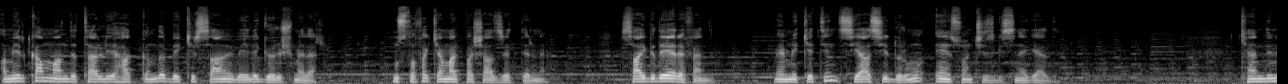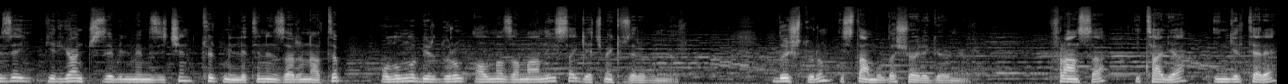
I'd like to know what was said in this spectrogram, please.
Amerikan mandaterliği hakkında Bekir Sami Bey ile görüşmeler. Mustafa Kemal Paşa Hazretlerine. Saygıdeğer efendim. Memleketin siyasi durumu en son çizgisine geldi. Kendimize bir yön çizebilmemiz için Türk milletinin zarını atıp olumlu bir durum alma zamanı ise geçmek üzere bulunuyor. Dış durum İstanbul'da şöyle görünüyor. Fransa, İtalya, İngiltere,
